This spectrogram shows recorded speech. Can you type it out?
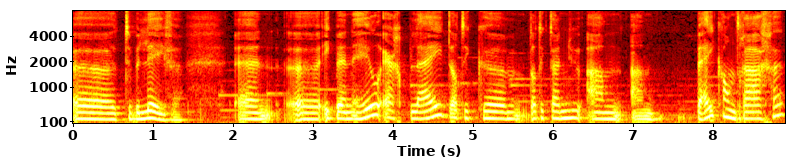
uh, te beleven. En ik ben heel erg blij dat ik, ehm, dat ik daar nu aan, aan bij kan dragen.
